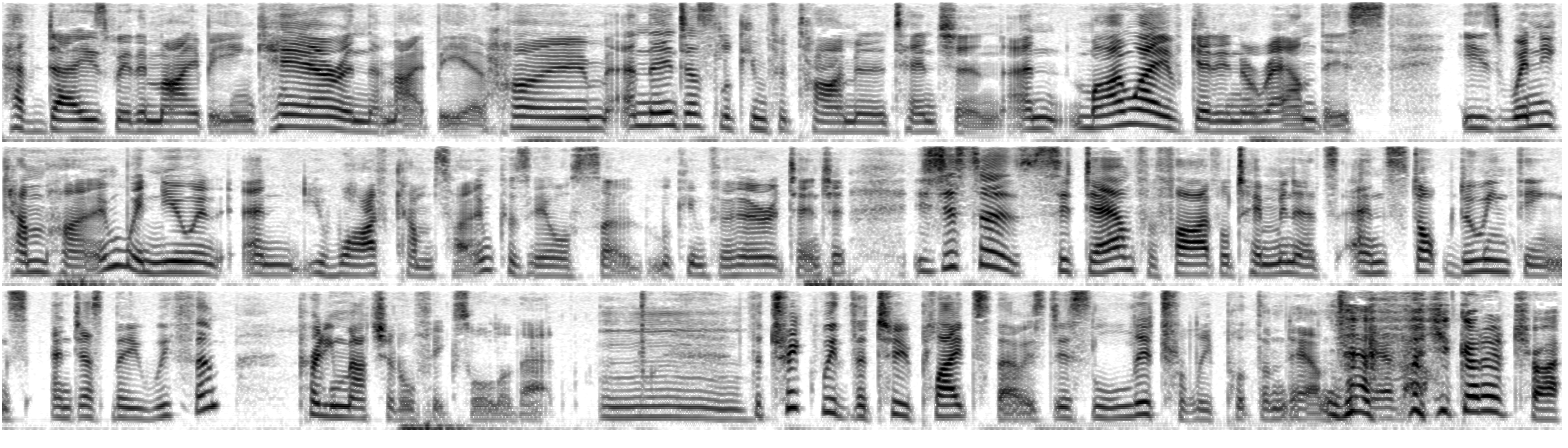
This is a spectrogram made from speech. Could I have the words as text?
have days where they might be in care and they might be at home, and they're just looking for time and attention. And my way of getting around this is when you come home, when you and, and your wife comes home, because they're also looking for her attention, is just to sit down for five or ten minutes and stop doing things and just be with them. Pretty much it'll fix all of that. Mm. The trick with the two plates, though, is just literally put them down together. You've got to try.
